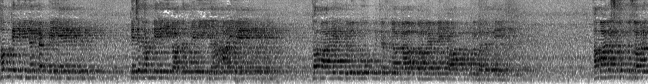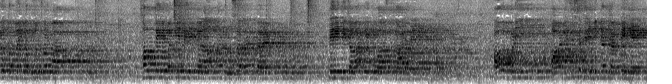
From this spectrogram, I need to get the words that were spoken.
ہم تیری منت کرتے ہیں کہ جب ہم تیری عبادت کے لیے یہاں آئے ہیں تو ہمارے دلوں کو اپنی طرف لگا اور ہمیں اپنے پاک کی مدد دے۔ ہماری شکر گزاری کو تمہیں قبول فرما۔ ہم تیرے بچے تیرے کلام تیرے دیدار کے تو واسطار ہیں۔ اور بڑی آرزی سے تیری منت کرتے ہیں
